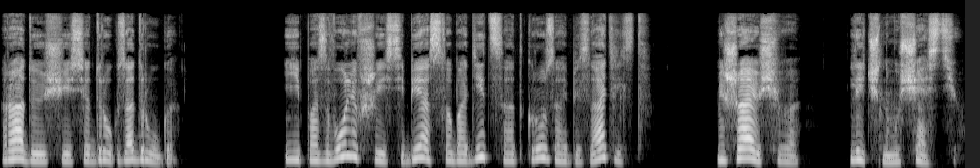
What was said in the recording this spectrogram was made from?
радующиеся друг за друга. И позволившие себе освободиться от груза обязательств, мешающего личному счастью.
